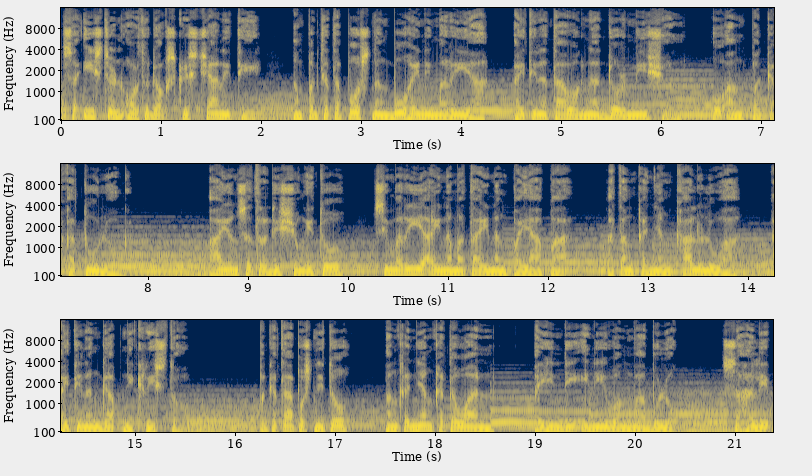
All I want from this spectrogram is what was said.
Sa Eastern Orthodox Christianity, ang pagtatapos ng buhay ni Maria ay tinatawag na dormition o ang pagkakatulog. Ayon sa tradisyong ito, si Maria ay namatay ng payapa at ang kanyang kaluluwa ay tinanggap ni Kristo. Pagkatapos nito, ang kanyang katawan ay hindi iniwang mabulok. Sa halip,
